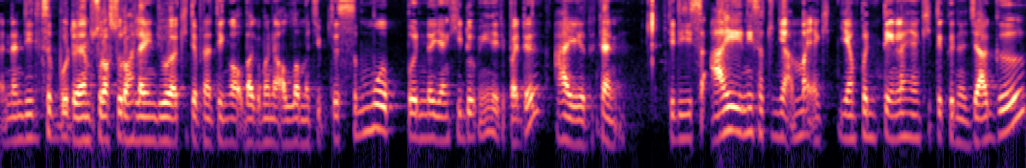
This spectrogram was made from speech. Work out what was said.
Dan disebut dalam surah-surah lain juga kita pernah tengok bagaimana Allah mencipta semua benda yang hidup ini daripada air kan? Jadi air ni satu nikmat yang yang penting lah yang kita kena jaga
